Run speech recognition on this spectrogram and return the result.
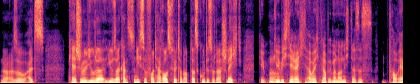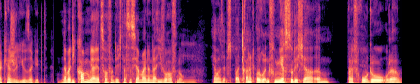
Ne? Also als Casual-User kannst du nicht sofort herausfiltern, ob das gut ist oder schlecht. Gebe hm. geb ich dir recht, aber ich glaube immer noch nicht, dass es VR-Casual-User gibt. Aber die kommen ja jetzt hoffentlich. Das ist ja meine naive Hoffnung. Hm. Ja, aber selbst bei 300 Euro informierst du dich ja ähm, bei Frodo oder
